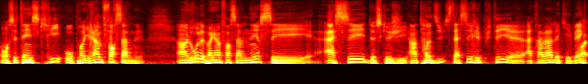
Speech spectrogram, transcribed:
on s'est inscrit au programme Force Avenir. En gros, le programme Force Avenir, c'est assez, de ce que j'ai entendu, c'est assez réputé euh, à travers le Québec. Ouais.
